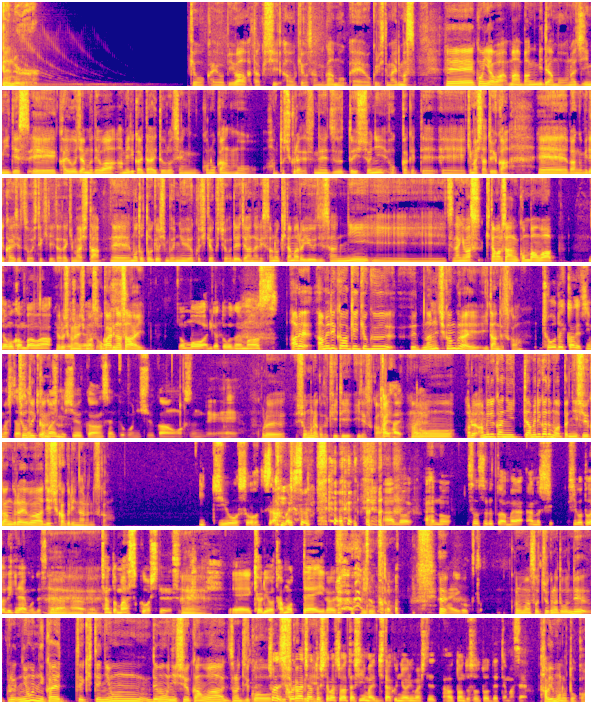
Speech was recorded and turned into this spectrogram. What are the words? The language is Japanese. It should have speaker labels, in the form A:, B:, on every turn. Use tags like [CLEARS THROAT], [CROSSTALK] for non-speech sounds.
A: Spinner
B: 今日火曜日は私青木治がも、えー、お送りしてまいります、えー、今夜はまあ番組ではもうおなじみです、えー、火曜ジャムではアメリカ大統領選この間もう半年くらいですね。ずっと一緒に追っかけてき、えー、ましたというか、えー、番組で解説をしてきていただきました、えー、元東京新聞ニューヨーク支局長でジャーナリストの北丸裕二さんにつなぎます。北丸さんこんばんは。
C: どうもこんばんは。
B: よろしくお願いします。お帰りなさい
C: どうもありがとうございます。
B: あれアメリカは結局何日間ぐらいいたんですか、
C: ちょうど1か月いました。
B: ちょうど1ヶ月。
C: 前2週間選挙後2週間を住んで、
B: これしょうもないこと聞いていいですか？
C: はいはい
B: あのーあれアメリカに行ってアメリカでもやっぱり2週間ぐらいは自主隔離になるんですか？
C: 一応そうです。あんまりそれ [LAUGHS] あのあのそうするとあんまりあのし仕事ができないもんですから、
B: ええ
C: あの
B: ええ。
C: ちゃんとマスクをしてですね、
B: え
C: え。ー距離を保っていろいろ
B: え [LAUGHS] 動くと。[LAUGHS] え
C: はい動くと
B: これまあ率直なところでこれ日本に帰ってきて日本でも2週間はその自己
C: そうです。これはちゃんとしてます。私今自宅におりましてほとんど外出てません
B: 食べ物とか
